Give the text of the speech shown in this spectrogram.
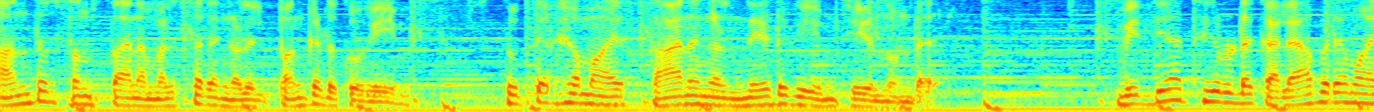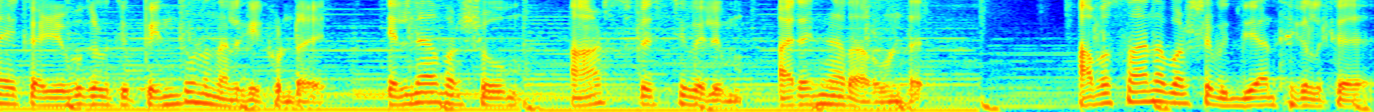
അന്തർ സംസ്ഥാന മത്സരങ്ങളിൽ പങ്കെടുക്കുകയും സ്തുത്യർഹമായ സ്ഥാനങ്ങൾ നേടുകയും ചെയ്യുന്നുണ്ട്. വിദ്യാർത്ഥികളുടെ കലാപരമായ കഴിവുകൾക്ക് പിന്തുണ നൽകിക്കൊണ്ട് എല്ലാ വർഷവും ആർട്സ് ഫെസ്റ്റിവലും അരങ്ങേറാറുണ്ട്. അവസാന വർഷ വിദ്യാർത്ഥികൾക്ക്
